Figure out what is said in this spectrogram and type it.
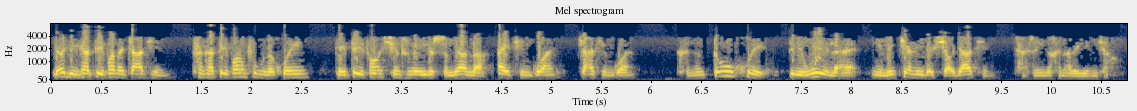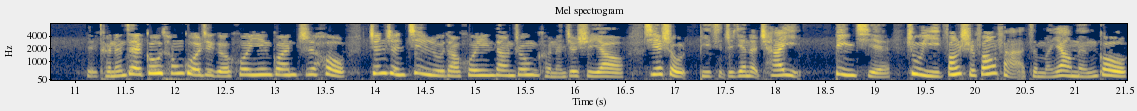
了解一下对方的家庭，看看对方父母的婚姻给对方形成了一个什么样的爱情观、家庭观，可能都会对未来你们建立的小家庭产生一个很大的影响。对，可能在沟通过这个婚姻观之后，真正进入到婚姻当中，可能就是要接受彼此之间的差异，并且注意方式方法，怎么样能够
